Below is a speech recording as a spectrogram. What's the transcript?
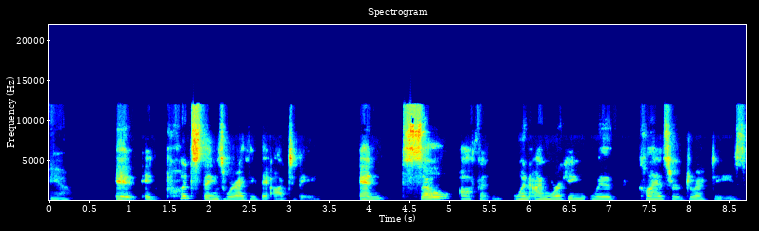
Yeah. It it puts things where I think they ought to be. And so often when I'm working with clients or directees,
